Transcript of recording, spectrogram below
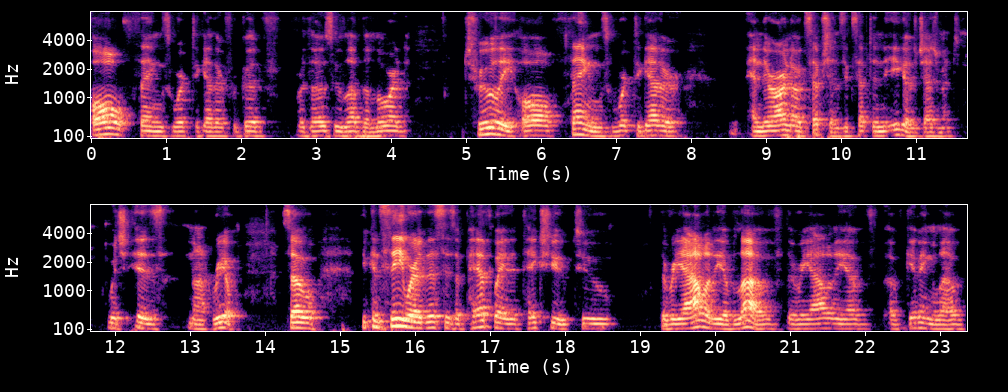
all things work together for good for those who love the Lord. Truly, all things work together, and there are no exceptions except in the ego's judgment, which is not real. So, you can see where this is a pathway that takes you to the reality of love, the reality of, of giving love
